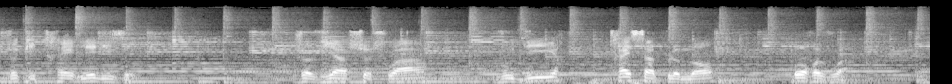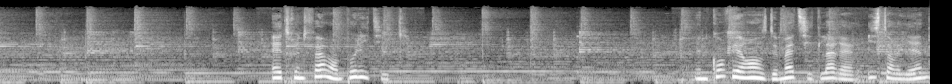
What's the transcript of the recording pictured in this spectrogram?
Je quitterai l'Élysée. Je viens ce soir vous dire très simplement au revoir. Être une femme en politique. Une conférence de Mathilde Larère, historienne,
